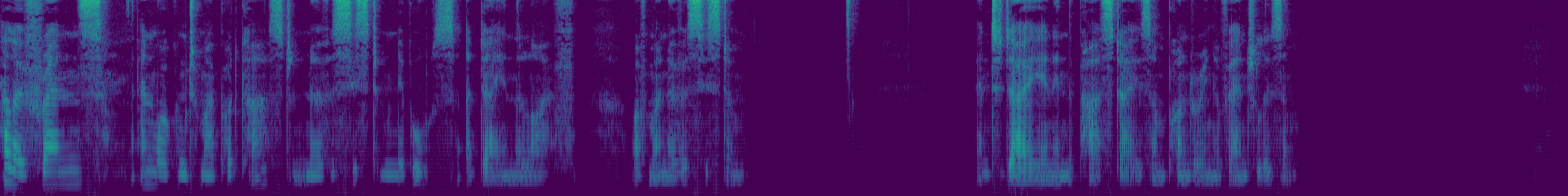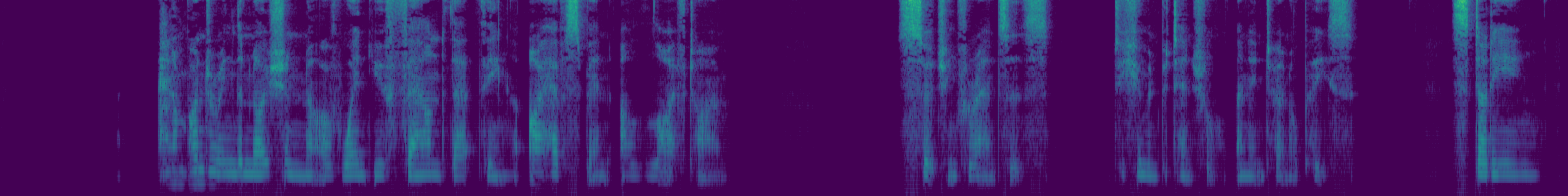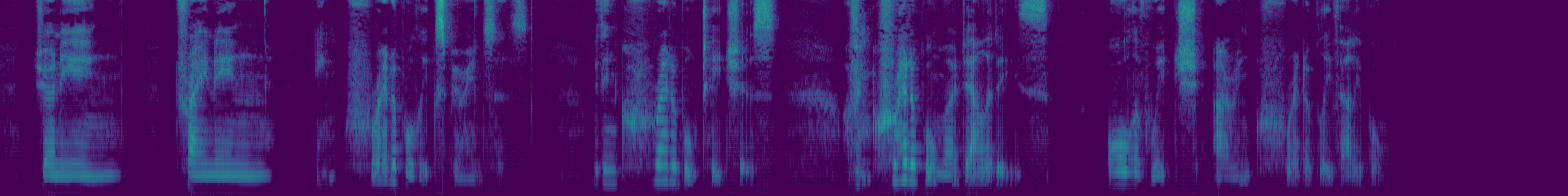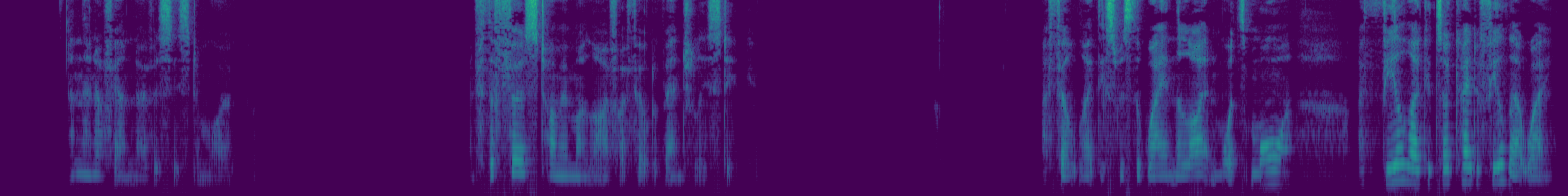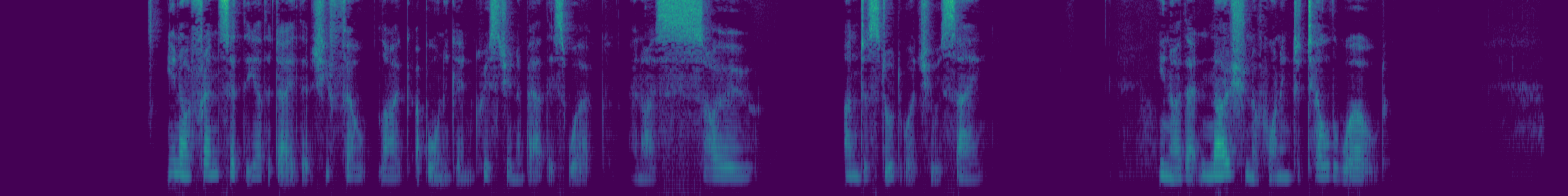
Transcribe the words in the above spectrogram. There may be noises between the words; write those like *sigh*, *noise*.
Hello, friends, and welcome to my podcast, Nervous System Nibbles A Day in the Life of My Nervous System. And today and in the past days, I'm pondering evangelism. And I'm pondering the notion of when you found that thing. I have spent a lifetime searching for answers to human potential and internal peace studying, journeying, training, incredible experiences with incredible teachers of incredible modalities, all of which are incredibly valuable. And then I found nervous system work. And for the first time in my life, I felt evangelistic. I felt like this was the way and the light, and what's more, I feel like it's okay to feel that way. You know, a friend said the other day that she felt like a born again Christian about this work, and I so understood what she was saying. You know, that notion of wanting to tell the world.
